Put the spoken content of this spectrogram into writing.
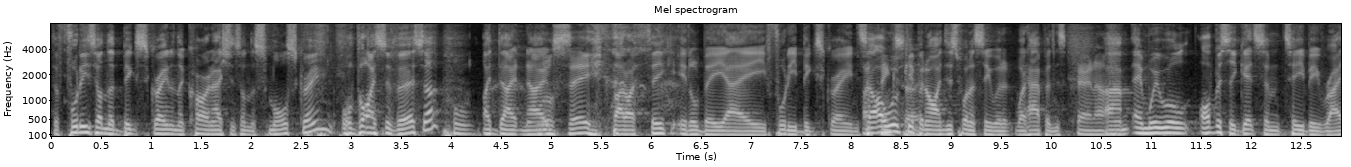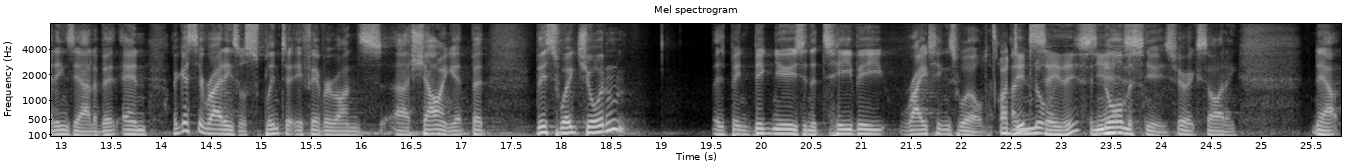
the footy's on the big screen and the coronation's on the small screen, or vice versa, I don't know. we'll see. but I think it'll be a footy big screen. So I I, will so. keep an eye. I just want to see what it, what happens. Fair enough. Um, and we will obviously get some TV ratings out of it. And I guess the ratings will splinter if everyone's uh, showing it. But this week, Jordan, there's been big news in the TV ratings world. I did see this, Enormous yes. news. Very exciting. Now.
